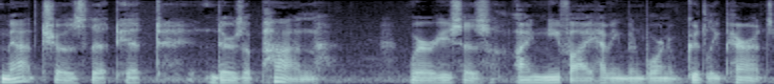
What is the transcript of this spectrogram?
Matt shows that it there's a pun where he says, "I Nephi, having been born of goodly parents."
